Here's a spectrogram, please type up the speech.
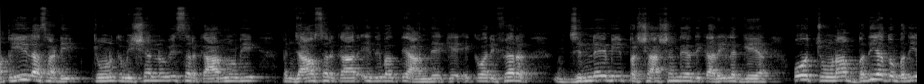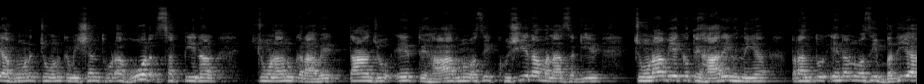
ਅਪੀਲ ਆ ਸਾਡੀ ਚੋਣ ਕਮਿਸ਼ਨ ਨੂੰ ਵੀ, ਸਰਕਾਰ ਨੂੰ ਵੀ, ਪੰਜਾਬ ਸਰਕਾਰ ਇਹਦੇ ਵੱਲ ਧਿਆਨ ਦੇ ਕੇ ਇੱਕ ਵਾਰੀ ਫਿਰ ਜਿੰਨੇ ਵੀ ਪ੍ਰਸ਼ਾਸਨ ਦੇ ਅਧਿਕਾਰੀ ਲੱਗੇ ਆ, ਉਹ ਚੋਣਾਂ ਵਧੀਆ ਤੋਂ ਵਧੀਆ ਹੋਣ, ਚੋਣ ਕਮਿਸ਼ਨ ਥੋੜਾ ਹੋਰ ਸਖਤੀ ਨਾਲ ਚੋਣਾਂ ਨੂੰ ਕਰਾਵੇ, ਤਾਂ ਜੋ ਇਹ ਤਿਹਾਰ ਨੂੰ ਅਸੀਂ ਖੁਸ਼ੀ ਨਾਲ ਮਨਾ ਸਕੀਏ। ਚੋਣਾਂ ਵੀ ਇੱਕ ਤਿਹਾਰ ਹੀ ਹੁੰਦੀਆਂ, ਪਰੰਤੂ ਇਹਨਾਂ ਨੂੰ ਅਸੀਂ ਵਧੀਆ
